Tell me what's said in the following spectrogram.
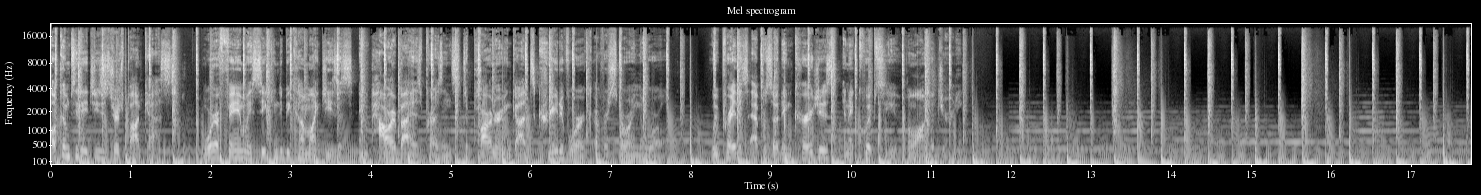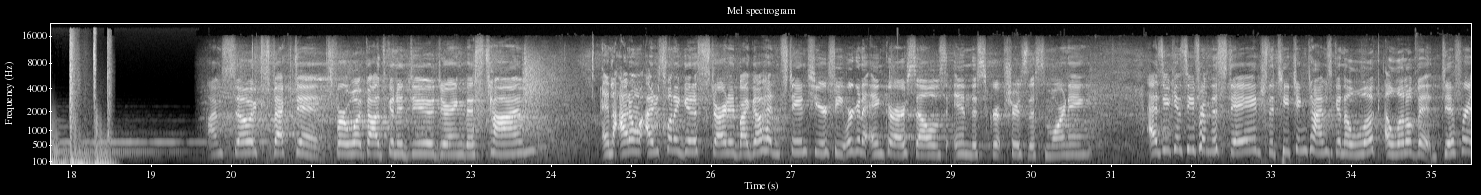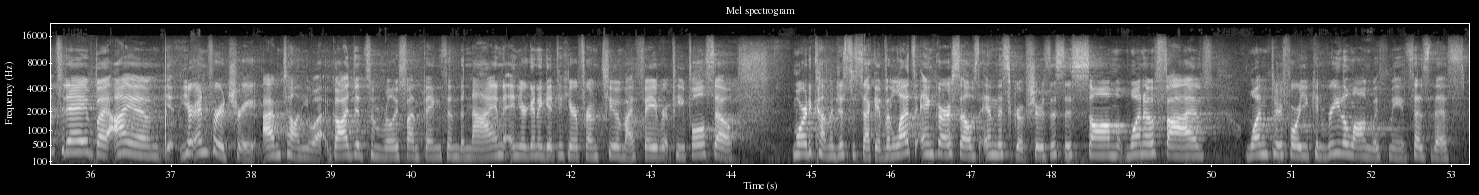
Welcome to the Jesus Church Podcast. We're a family seeking to become like Jesus, empowered by his presence to partner in God's creative work of restoring the world. We pray this episode encourages and equips you along the journey. I'm so expectant for what God's going to do during this time. And I don't I just want to get us started by go ahead and stand to your feet. We're going to anchor ourselves in the scriptures this morning. As you can see from the stage, the teaching time is going to look a little bit different today, but I am you're in for a treat. I'm telling you what. God did some really fun things in the 9 and you're going to get to hear from two of my favorite people. So, more to come in just a second, but let's anchor ourselves in the scriptures. This is Psalm 105, 1 through 4. You can read along with me. It says this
